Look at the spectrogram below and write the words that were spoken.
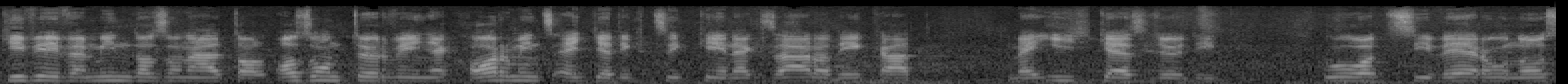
kivéve mindazonáltal azon törvények 31. cikkének záradékát, mely így kezdődik. Quod si vero nos,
